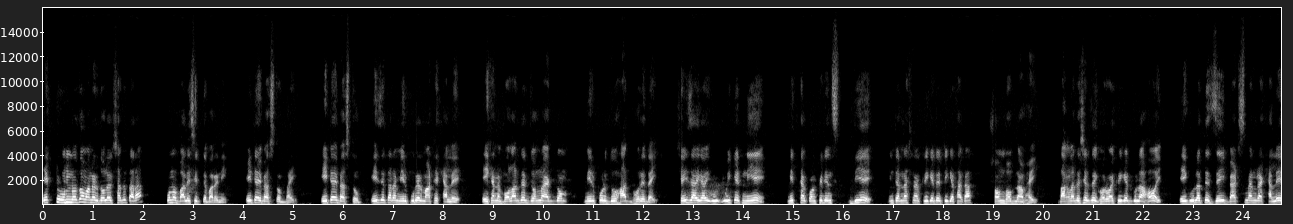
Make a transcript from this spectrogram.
একটু উন্নত মানের দলের সাথে তারা কোনো বালি ছিটতে পারেনি। এটাই বাস্তব ভাই। এইটাই বাস্তব। এই যে তারা মিরপুরের মাঠে খেলে, এইখানে বলারদের জন্য একদম মিরপুর দু হাত ভরে দেয়। সেই জায়গায় উই- উইকেট নিয়ে, মিথ্যা কনফিডেন্স দিয়ে ইন্টারন্যাশনাল ক্রিকেটে টিকে থাকা সম্ভব না ভাই। বাংলাদেশের যে ঘরোয়া ক্রিকেটগুলা হয় এইগুলাতে যেই ব্যাটসম্যানরা খেলে,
